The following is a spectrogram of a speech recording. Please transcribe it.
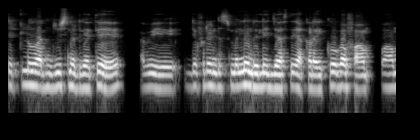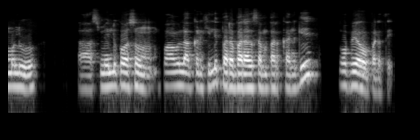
చెట్లు అని చూసినట్టుగైతే అవి డిఫరెంట్ స్మెల్ని రిలీజ్ చేస్తాయి. అక్కడ ఎక్కువగా ఫామ్ పాములు స్మెల్ కోసం పాములు అక్కడికి వెళ్ళి పరపరాగ సంపర్కానికి ఉపయోగపడతాయి.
